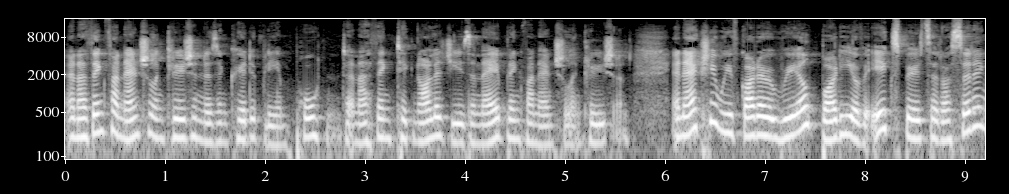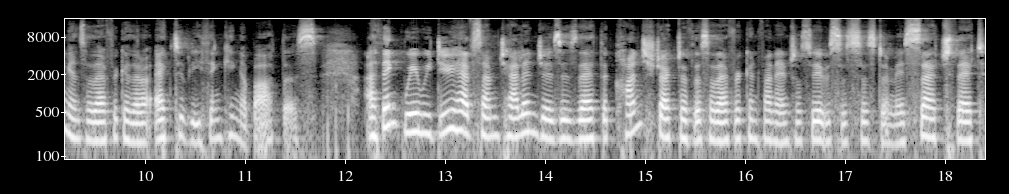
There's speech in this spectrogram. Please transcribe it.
And I think financial inclusion is incredibly important. And I think technology is enabling financial inclusion. And actually, we've got a real body of experts that are sitting in South Africa that are actively thinking about this. I think where we do have some challenges is that the construct of the South African financial services system is such that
